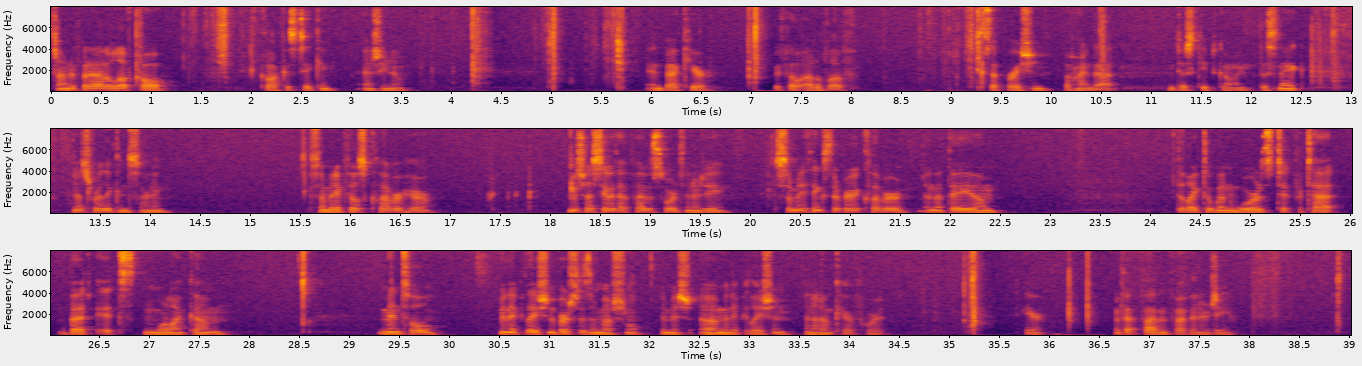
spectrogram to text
time to put out a love call. Clock is ticking, as you know. And back here, we fell out of love. Separation behind that. It just keeps going. The snake, that's really concerning. Somebody feels clever here. Which I see with that Five of Swords energy. Somebody thinks they're very clever and that they um they like to win wars tit for tat but it's more like um, mental manipulation versus emotional uh, manipulation, and I don't care for it. Here, with that 5 and 5 energy.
